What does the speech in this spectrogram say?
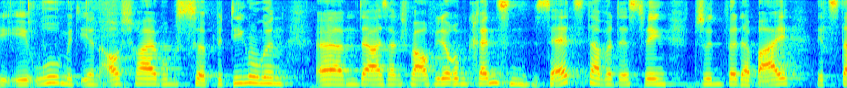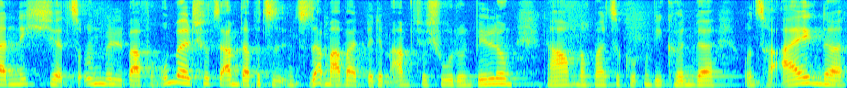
die EU mit ihren Ausschreibungsbedingungen ähm, da, sage ich mal, auch wiederum Grenzen setzt. Aber deswegen sind wir dabei, jetzt dann nicht jetzt unmittelbar vom Umweltschutzamt, aber in Zusammenarbeit mit dem Amt für Schule und Bildung, da auch nochmal zu gucken, wie können wir unsere eigene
